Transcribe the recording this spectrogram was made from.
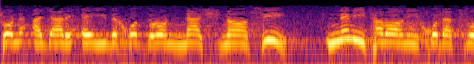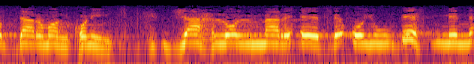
چون اگر عیب خود رو نشناسی نمی‌توانی خودت رو درمان کنی. جهل المرء به عیوبه من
